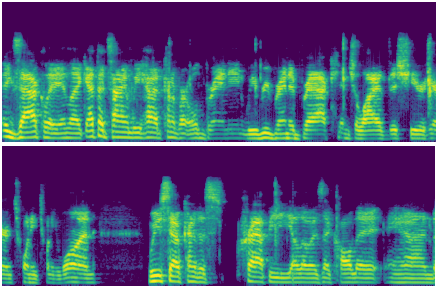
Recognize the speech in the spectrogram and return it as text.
Exactly. And like at that time we had kind of our old branding. We rebranded back in July of this year here in 2021. We used to have kind of this crappy yellow as I called it and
